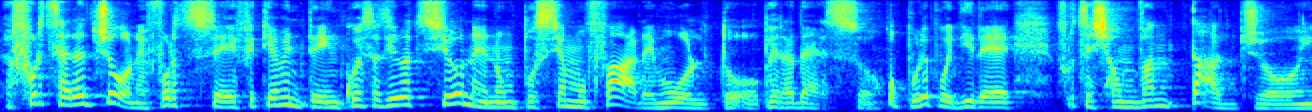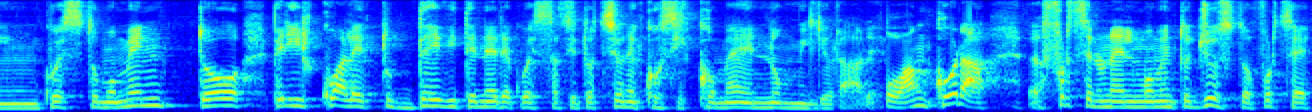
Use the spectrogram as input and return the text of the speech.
«forse hai ragione, forse effettivamente in questa situazione non possiamo fare molto per adesso». Oppure puoi dire «forse c'è un vantaggio in questo momento per il quale tu devi tenere questa situazione così com'è e non migliorare». O ancora «forse non è il momento giusto, forse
